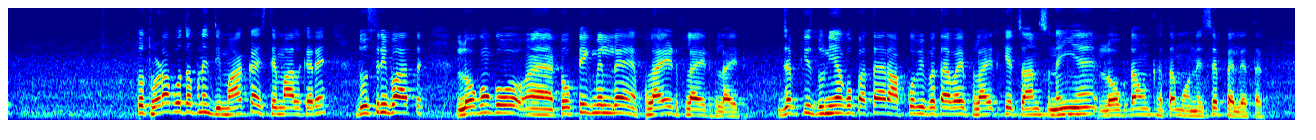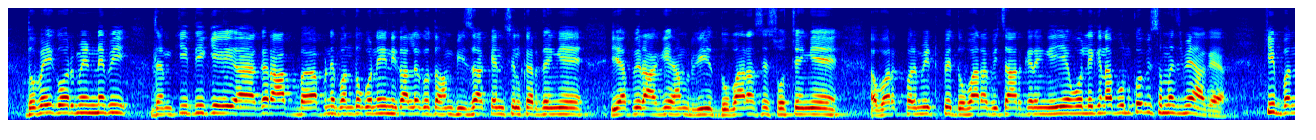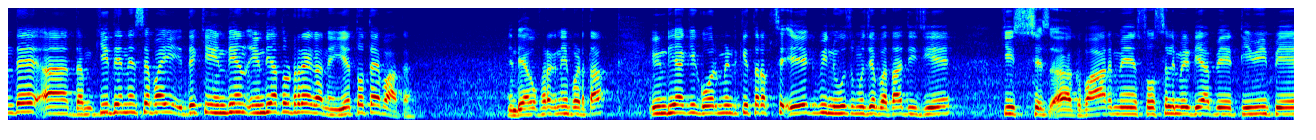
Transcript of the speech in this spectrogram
तो थोड़ा बहुत अपने दिमाग का इस्तेमाल करें। दूसरी बात, लोगों को टॉपिक मिल रहे हैं फ़्लाइट फ़्लाइट फ़्लाइट जबकि इस दुनिया को पता है और आपको भी पता है भाई फ़्लाइट के चांस नहीं है लॉकडाउन ख़त्म होने से पहले तक। दुबई गवर्नमेंट ने भी धमकी दी कि अगर आप अपने बंदों को नहीं निकालोगे तो हम वीज़ा कैंसिल कर देंगे, या फिर आगे हम दोबारा से सोचेंगे वर्क परमिट पे दोबारा विचार करेंगे, ये वो। लेकिन अब उनको भी समझ में आ गया कि बंदे धमकी देने से भाई, देखिए इंडियन इंडिया तो डरेगा नहीं, ये तो तय बात है। इंडिया को फ़र्क नहीं पड़ता। इंडिया की गवर्नमेंट की तरफ़ से एक भी न्यूज़ मुझे बता दीजिए कि अखबार में, सोशल मीडिया पे, टीवी पे,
